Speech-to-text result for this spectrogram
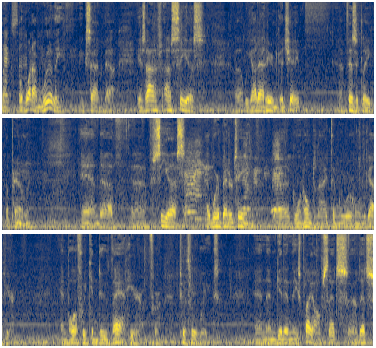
going on. text But what I'm really excited about is I, I see us. Uh, we got out here in good shape. uh, physically, apparently, and uh, uh, see us. We're a better team uh, going home tonight than we were when we got here. And boy, if we can do that here for two or three weeks, and then get in these playoffs, that's uh, that's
